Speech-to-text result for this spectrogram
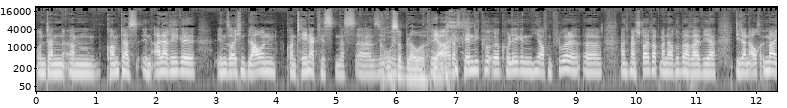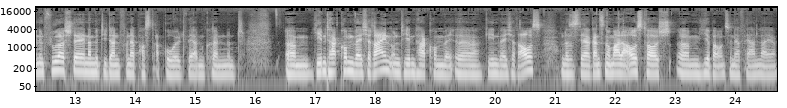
und dann ähm, kommt das in aller Regel in solchen blauen Containerkisten. Das äh, sieht Große blaue, Genau, ja. das kennen die Ko äh, Kolleginnen hier auf dem Flur. Äh, manchmal stolpert man darüber, weil wir die dann auch immer in den Flur stellen, damit die dann von der Post abgeholt werden können. Und ähm, jeden Tag kommen welche rein und jeden Tag kommen, äh, gehen welche raus. Und das ist der ganz normale Austausch ähm, hier bei uns in der Fernleihe.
